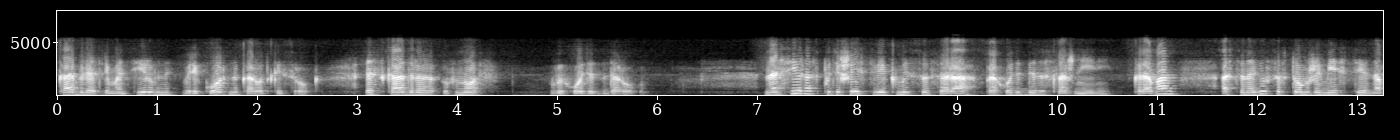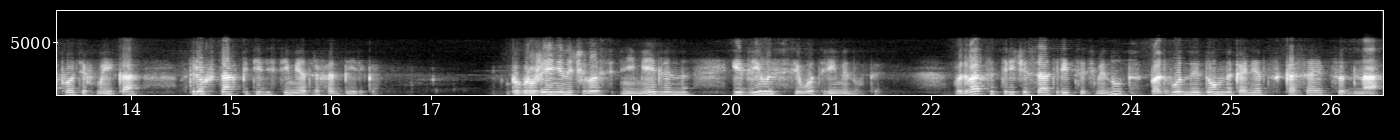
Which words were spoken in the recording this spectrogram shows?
Кабели отремонтированы в рекордно короткий срок. Эскадра вновь выходит в дорогу. На сей раз путешествие к мысу Сара проходит без осложнений. Караван остановился в том же месте напротив маяка в 350 метрах от берега. Погружение началось немедленно и длилось всего 3 минуты. В 23 часа 30 минут подводный дом наконец касается дна,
